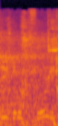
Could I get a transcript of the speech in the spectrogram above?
these over 40.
